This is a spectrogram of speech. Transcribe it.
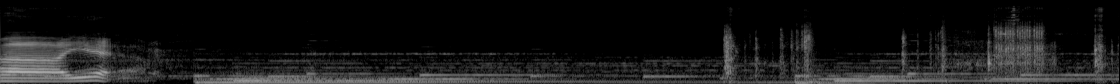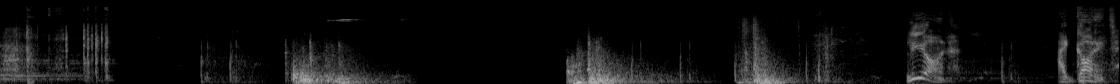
Uh, yeah. Leon! I got it.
